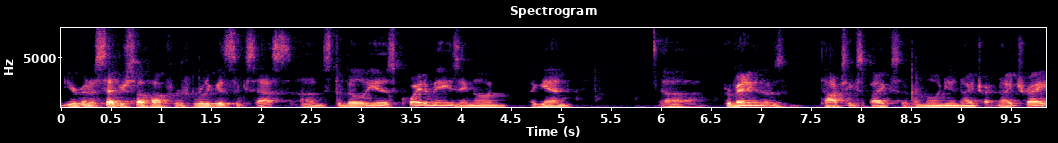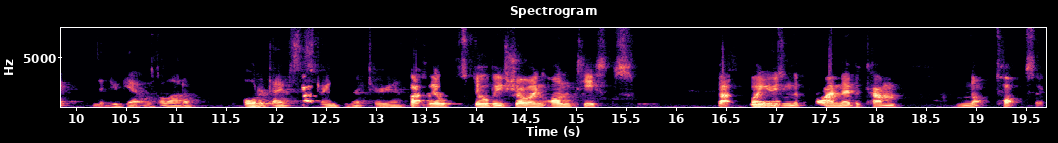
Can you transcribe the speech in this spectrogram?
you're going to set yourself up for really good success. Um, stability is quite amazing on again uh, preventing those toxic spikes of ammonia, nitrite, nitrate that you get with a lot of older types of strains of bacteria. But they'll still be showing on tests. But by yeah. using the prime, they become not toxic.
